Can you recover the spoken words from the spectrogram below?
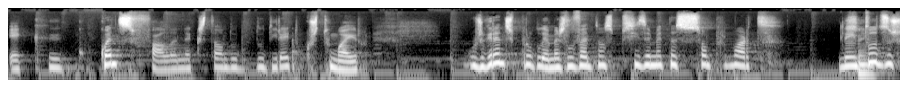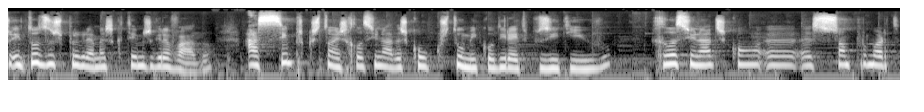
é que, quando se fala na questão do, do direito costumeiro, os grandes problemas levantam-se precisamente na sucessão por morte. Em todos, os, em todos os programas que temos gravado, há sempre questões relacionadas com o costume e com o direito positivo relacionados com a, a sucessão por morte.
